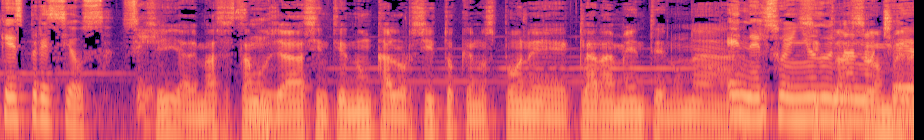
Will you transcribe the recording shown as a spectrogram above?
Que es preciosa. Sí. Sí, además estamos Sí. ya sintiendo un calorcito que nos pone claramente en una En el sueño de una noche de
